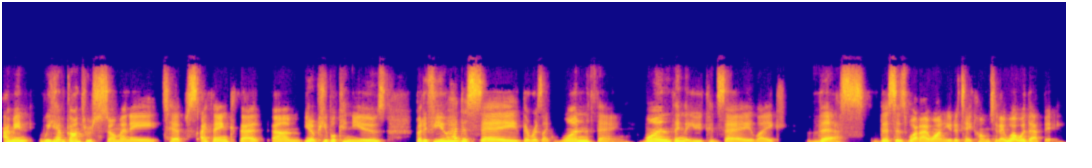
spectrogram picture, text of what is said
I mean, we have gone through so many tips, I think that, um, you know, people can use, but if you had to say there was like one thing, one thing that you could say, like this, this is what I want you to take home today, what would that be?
